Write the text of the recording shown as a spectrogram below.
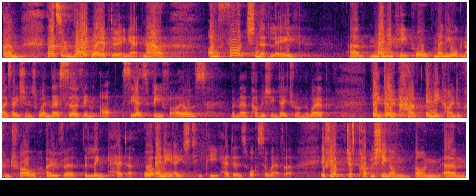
Um, that's the right way of doing it. Now, unfortunately, um, many people, many organizations, when they're serving up CSV files, when they're publishing data on the web, they don't have any kind of control over the link header or any HTTP headers whatsoever. If you're just publishing on, on um,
